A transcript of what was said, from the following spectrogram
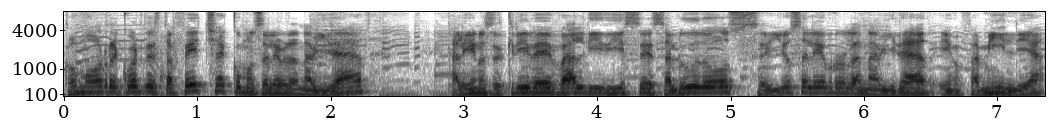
¿Cómo recuerda esta fecha? ¿Cómo celebra Navidad? Alguien nos escribe, Valdi dice saludos, yo celebro la Navidad en familia,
